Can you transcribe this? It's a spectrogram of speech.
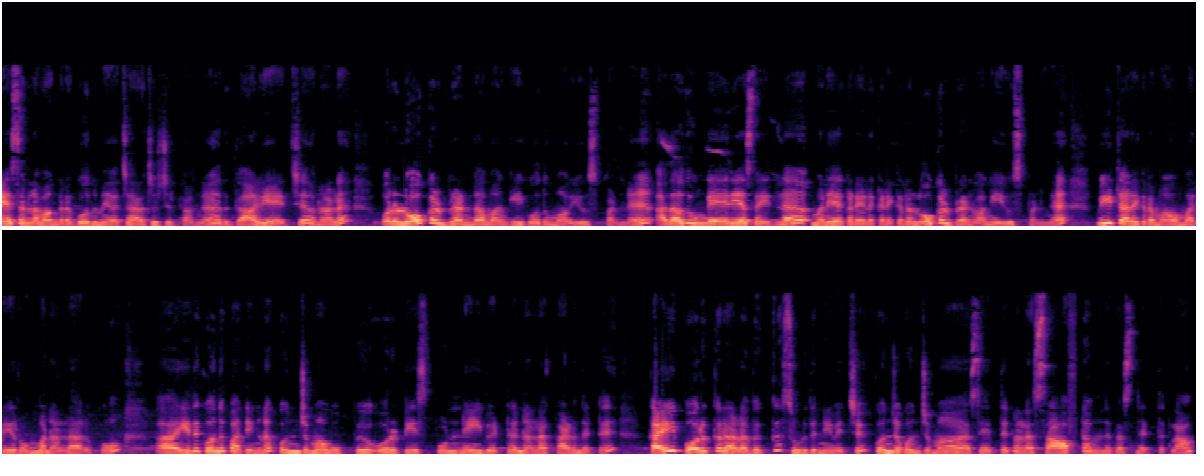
ரேஷனில் வாங்குற கோதுமையை வச்சு அரைச்சி வச்சுருப்பாங்க. அது காலி ஆயிடுச்சு. அதனால் ஒரு லோக்கல் பிராண்ட் தான் வாங்கி கோதுமை மாவு யூஸ் பண்ணேன். அதாவது உங்கள் ஏரியா சைடில் மளிகை கடையில் கிடைக்கிற லோக்கல் பிராண்ட் வாங்கி யூஸ் பண்ணுங்கள் வீட்டில் அரைக்கிற மாவு மாதிரியே ரொம்ப நல்லா இருக்கும். இதுக்கு வந்து பார்த்தீங்கன்னா கொஞ்சமாக உப்பு ஒரு டீஸ்பூன் நெய் விட்டு நல்லா கலந்துட்டு கை பொறுக்கிற அளவுக்கு சுடுதண்ணி வச்சு கொஞ்சம் கொஞ்சமாக சேர்த்து நல்லா சாஃப்டாக வந்து பிசைஞ்சு எடுத்துக்கலாம்.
